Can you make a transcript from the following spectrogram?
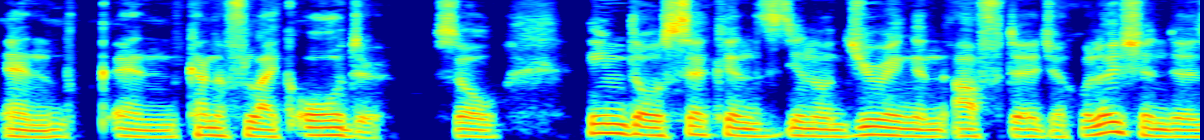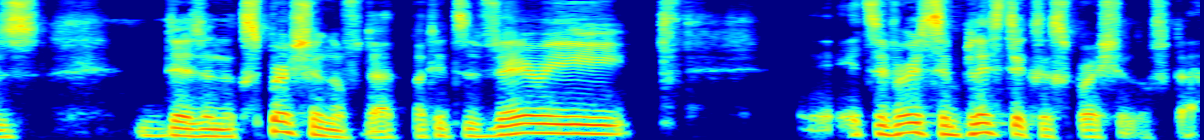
and and kind of like order. So in those seconds, you know, during and after ejaculation, there's there's an expression of that, but it's very it's a very simplistic expression of that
